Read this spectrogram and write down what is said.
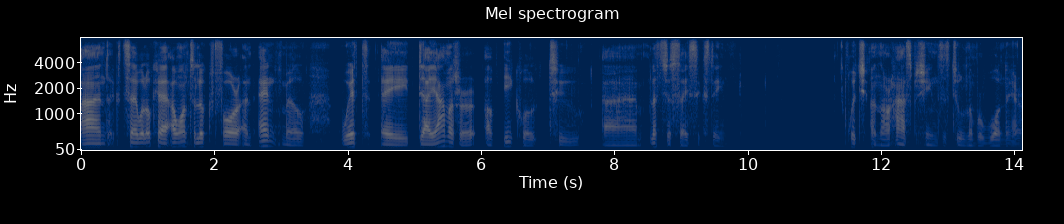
And I could say, well, okay, I want to look for an end mill with a diameter of equal to, um, let's just say 16, which on our Haas machines is tool number one here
